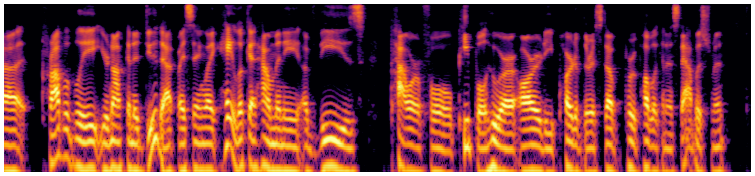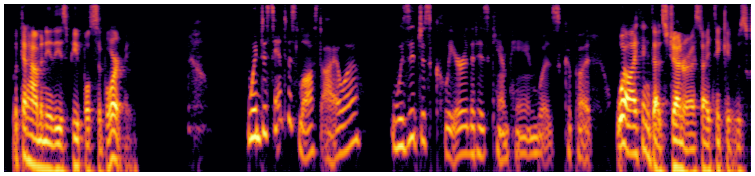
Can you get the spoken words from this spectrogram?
uh, probably you're not going to do that by saying like, "Hey, look at how many of these powerful people who are already part of the Republican establishment. Look at how many of these people support me." When DeSantis lost Iowa, was it just clear that his campaign was kaput? Well, I think that's generous. I think it was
